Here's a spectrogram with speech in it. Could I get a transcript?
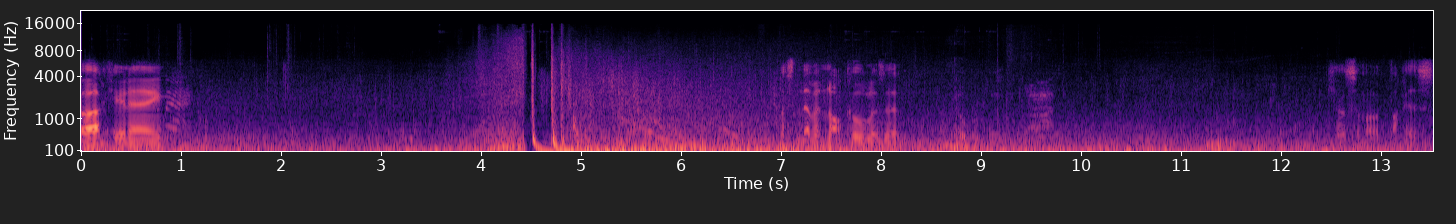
Fucking A. That's never not cool, is it? Kill some motherfuckers.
